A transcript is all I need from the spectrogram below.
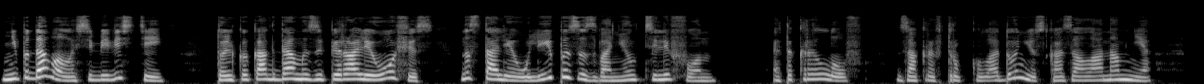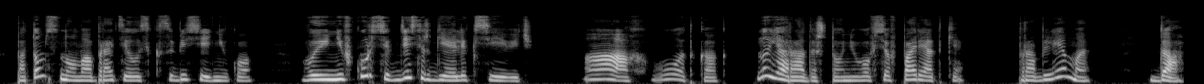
не подавал о себе вестей. Только когда мы запирали офис, на столе у Липы зазвонил телефон. «Это Крылов», — закрыв трубку ладонью, сказала она мне. Потом снова обратилась к собеседнику. «Вы не в курсе, где Сергей Алексеевич?» «Ах, вот как! Ну, я рада, что у него все в порядке. Проблемы?» «Да,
